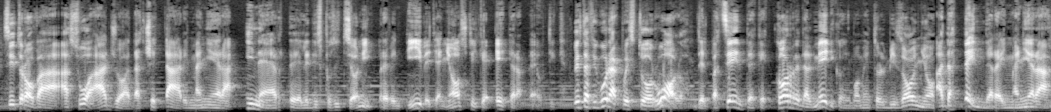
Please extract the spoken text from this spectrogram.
si trova a suo agio ad accettare in maniera inerte le disposizioni preventive, diagnostiche e terapeutiche. Questa figura ha questo ruolo del paziente che corre dal medico nel momento del bisogno ad attendere in maniera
